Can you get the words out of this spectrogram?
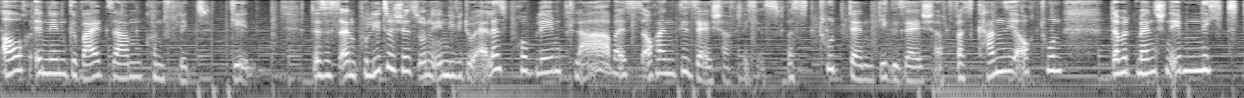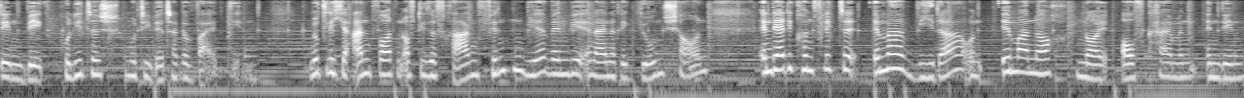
auch in den gewaltsamen Konflikt gehen. Das ist ein politisches und individuelles Problem, klar, aber es ist auch ein gesellschaftliches. Was tut denn die Gesellschaft? Was kann sie auch tun, damit Menschen eben nicht den Weg politisch motivierter Gewalt gehen? Mögliche Antworten auf diese Fragen finden wir, wenn wir in eine Region schauen, in der die Konflikte immer wieder und immer noch neu aufkeimen in den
